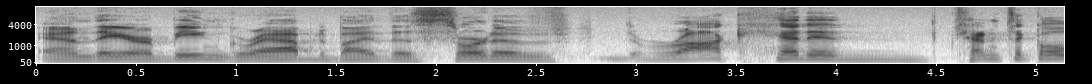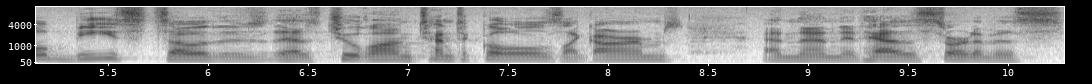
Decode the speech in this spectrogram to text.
And they are being grabbed by this sort of rock headed tentacle beast. So it has two long tentacles like arms, and then it has sort of this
